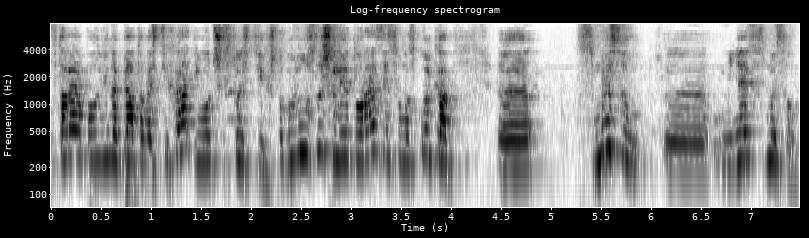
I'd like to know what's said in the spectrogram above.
вторая половина пятого стиха и вот шестой стих, чтобы вы услышали эту разницу, насколько смысл, меняется смысл.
